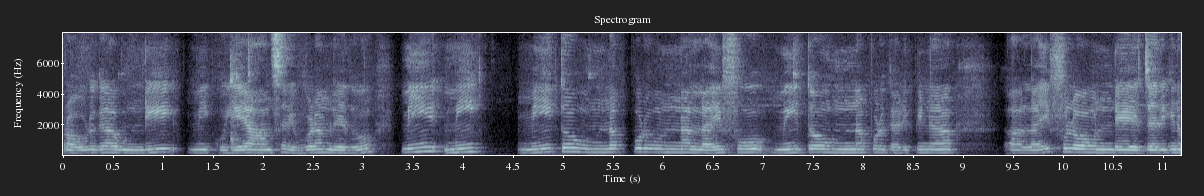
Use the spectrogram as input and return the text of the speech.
ప్రౌడ్గా ఉండి మీకు ఏ ఆన్సర్ ఇవ్వడం లేదు. మీ మీ మీతో ఉన్నప్పుడు ఉన్న లైఫ్ మీతో ఉన్నప్పుడు గడిపిన లైఫ్లో ఉండే జరిగిన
